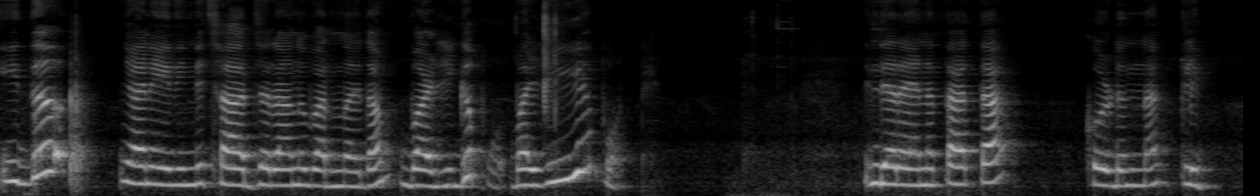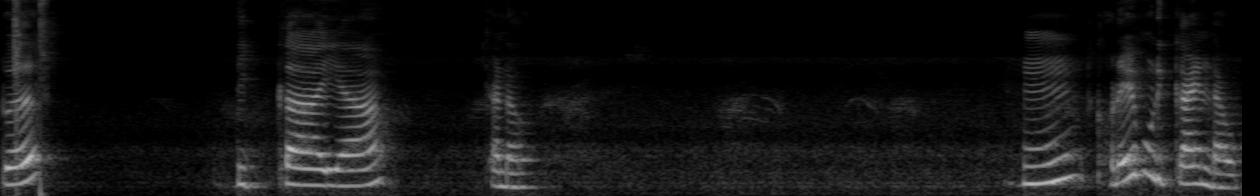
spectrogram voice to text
ഇത് ഞാൻ ഏതിന്റെ ചാർജറാന്ന് പറഞ്ഞതാം വഴിക പോ വഴിയെ പോട്ടെ. ഇതിന്റെ റേനത്താത്ത കൊടുന്ന ക്ലിപ്പ് ടിക്കായ കണ്ടോ? കുറേ മുടിക്കായ ഉണ്ടാവും.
